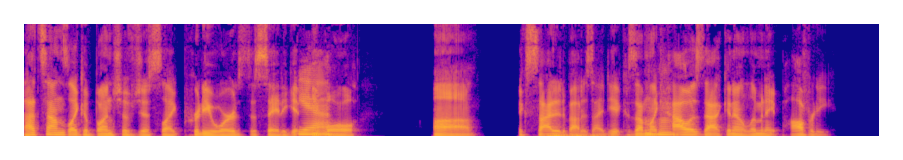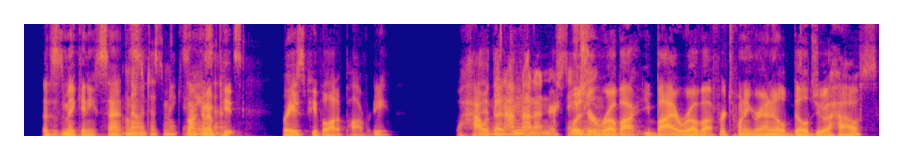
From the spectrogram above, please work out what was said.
That sounds like a bunch of just like pretty words to say to get Yeah. people uh excited about his idea. Cause I'm like, Mhm. how is that going to eliminate poverty? That doesn't make any sense. No, it doesn't make It's not gonna sense. pe- raise people out of poverty. Well, how would I mean, that? I'm not that? understanding. Was your robot? You buy a robot for twenty grand, it'll build you a house.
